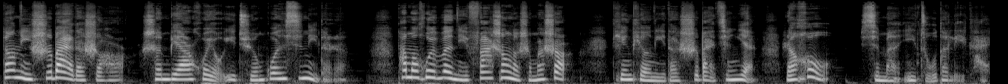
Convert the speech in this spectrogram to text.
当你失败的时候，身边会有一群关心你的人，他们会问你发生了什么事儿，听听你的失败经验，然后心满意足的离开。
